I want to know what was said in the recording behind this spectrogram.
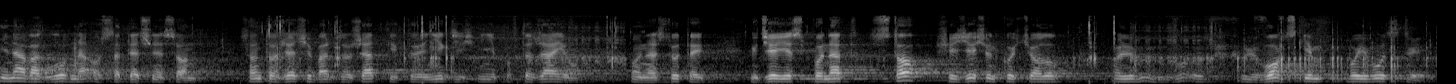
i nawa główna, ostateczny sąd. Są to rzeczy bardzo rzadkie, które nigdzie się nie powtarzają u nas tutaj, gdzie jest ponad 160 kościołów w lwowskim województwie.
